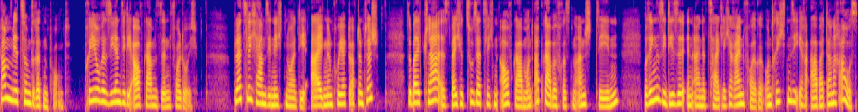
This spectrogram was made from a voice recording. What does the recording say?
Kommen wir zum dritten Punkt. Priorisieren Sie die Aufgaben sinnvoll durch. Plötzlich haben Sie nicht nur die eigenen Projekte auf dem Tisch. Sobald klar ist, welche zusätzlichen Aufgaben und Abgabefristen anstehen, bringen Sie diese in eine zeitliche Reihenfolge und richten Sie Ihre Arbeit danach aus.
